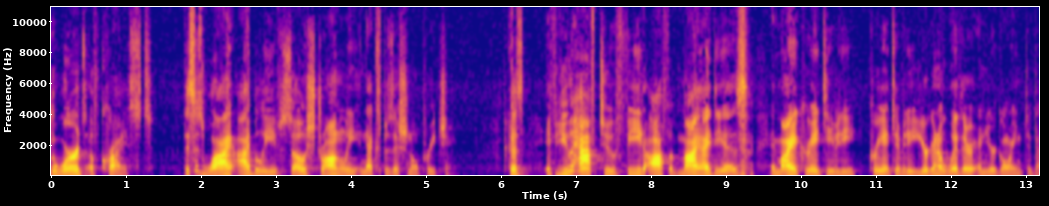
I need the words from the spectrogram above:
the words of Christ. This is why I believe so strongly in expositional preaching. Because if you have to feed off of my ideas and my creativity, creativity, you're going to wither and you're going to die.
